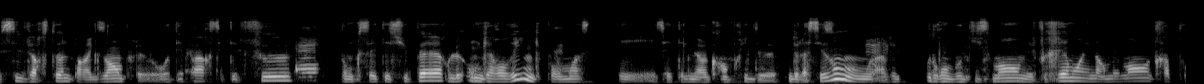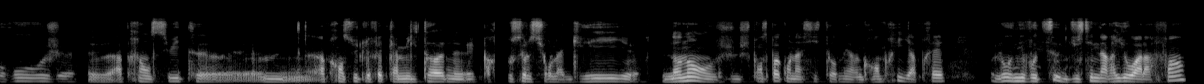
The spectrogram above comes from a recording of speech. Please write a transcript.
Silverstone par exemple, au départ c'était le feu, donc ça a été super. Le Hungaroring pour moi ça a été le meilleur Grand Prix de, de la saison avec beaucoup de rebondissements, mais vraiment énormément, drapeau rouge. Euh, après, ensuite, euh, après ensuite, le fait qu'Hamilton part tout seul sur la grille. Non, non, je ne pense pas qu'on assiste au meilleur Grand Prix. Après, là, au niveau de, du scénario à la fin,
